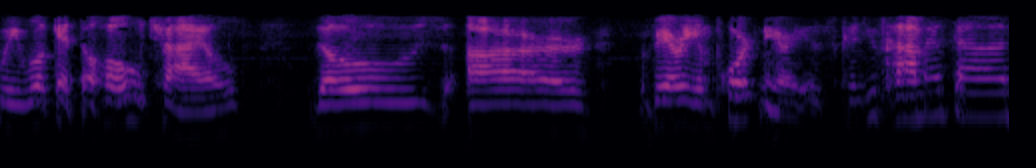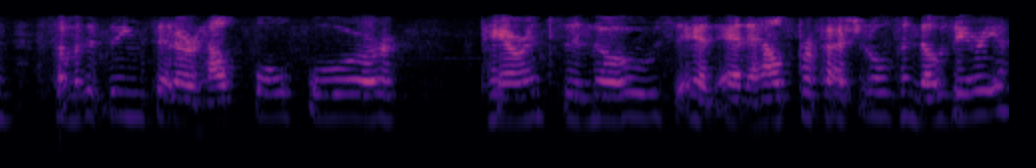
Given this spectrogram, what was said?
we look at the whole child. Those are very important areas. Can you comment on some of the things that are helpful for parents in those and, and health professionals in those areas?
